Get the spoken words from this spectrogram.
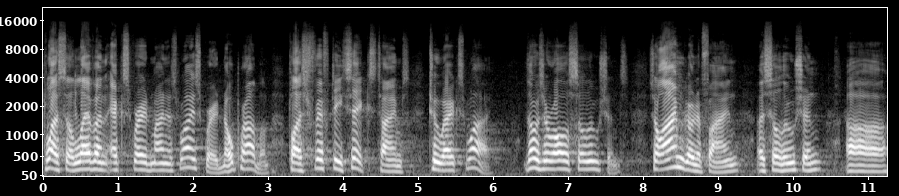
Plus 11x squared minus y squared, no problem. Plus 56 times 2xy. Those are all solutions. So I'm going to find a solution. Uh,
